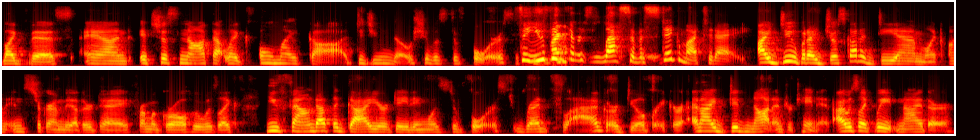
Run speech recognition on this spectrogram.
like this and it's just not that like oh my god did you know she was divorced? So you think there's less of a stigma today? I do but i just got a dm like on instagram the other day from a girl who was like you found out the guy you're dating was divorced red flag or deal breaker and i did not entertain it i was like wait neither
